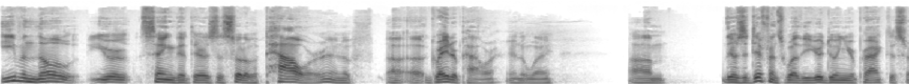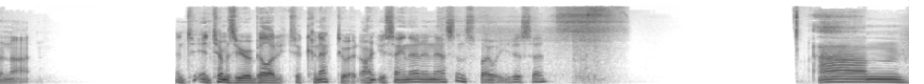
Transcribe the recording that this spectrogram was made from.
even though you're saying that there's a sort of a power and a, a greater power in a way, um, there's a difference whether you're doing your practice or not in, t- in terms of your ability to connect to it. Aren't you saying that in essence by what you just said? Um,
